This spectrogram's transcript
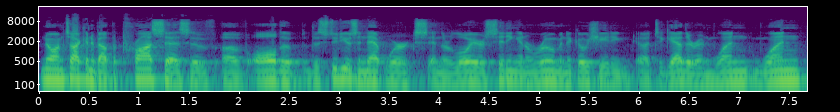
No, I'm talking about the process of, of all the, the studios and networks and their lawyers sitting in a room and negotiating uh, together, and one one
